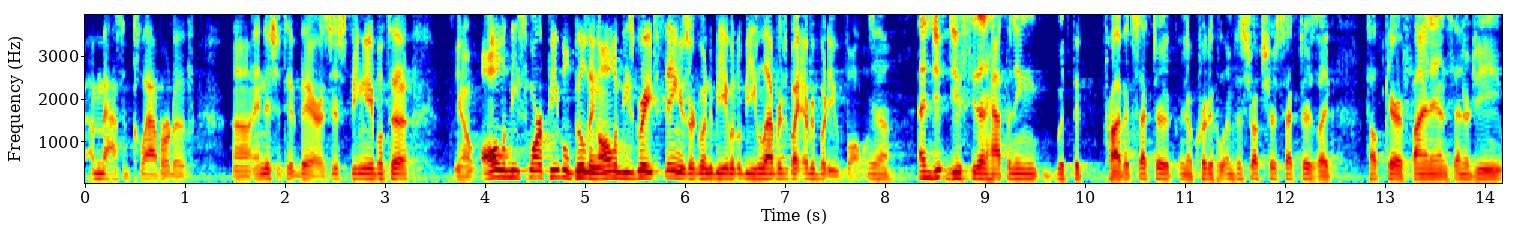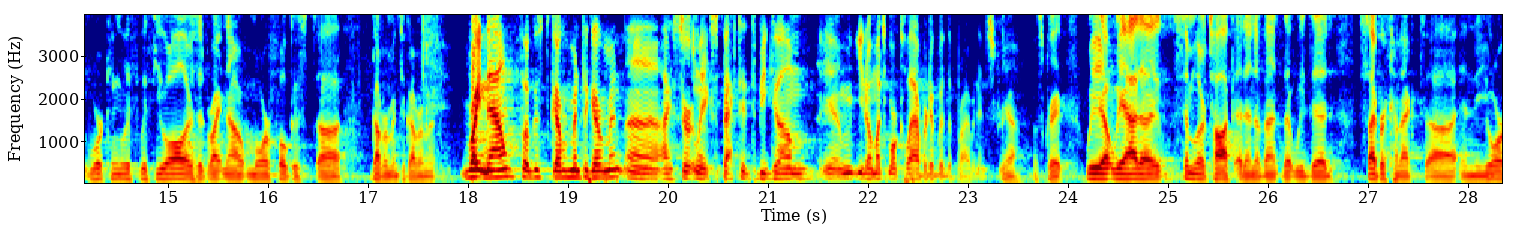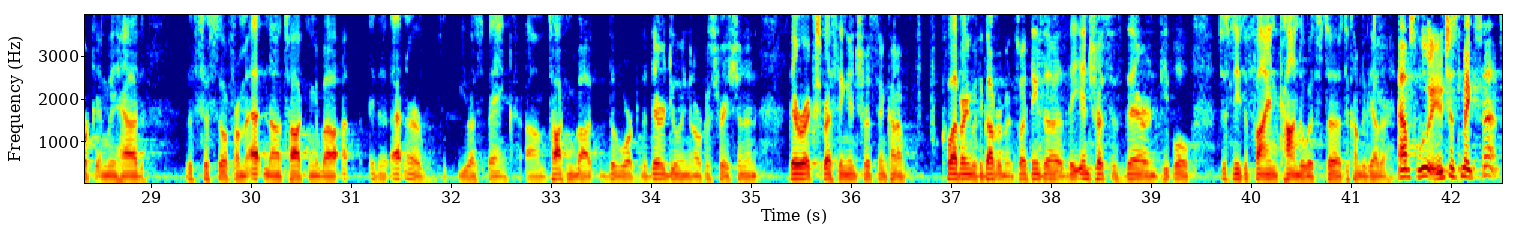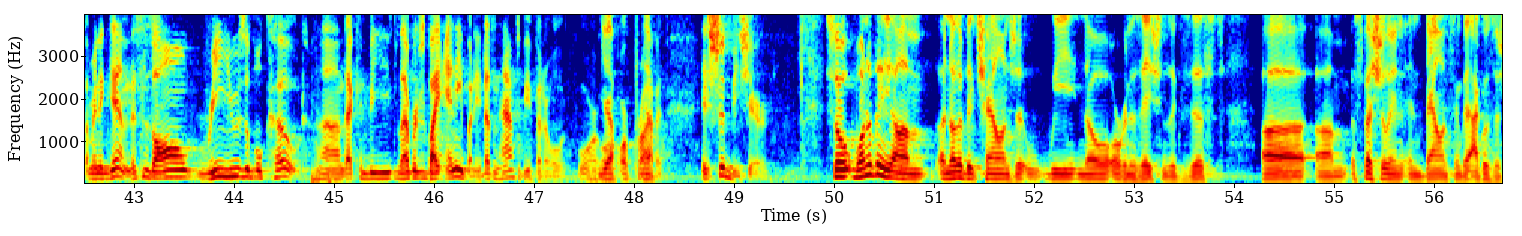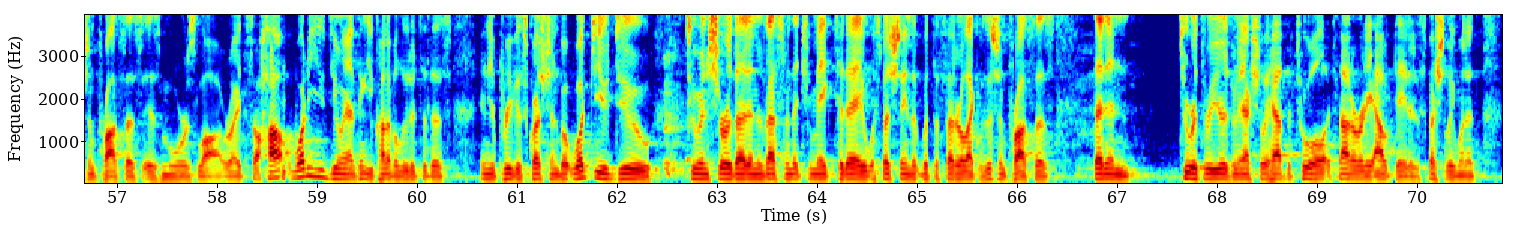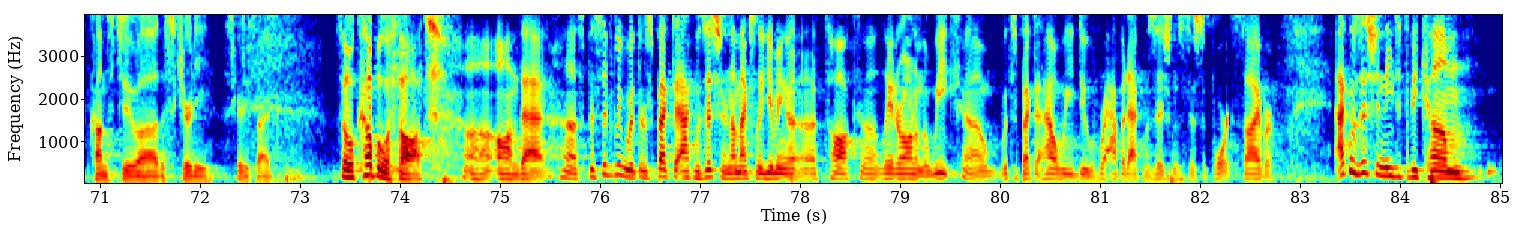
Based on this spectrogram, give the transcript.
a massive collaborative uh, initiative there. It's just being able to, you know, all of these smart people building all of these great things are going to be able to be leveraged by everybody who follows. Yeah. And do, do you see that happening with the private sector, you know, critical infrastructure sectors like healthcare, finance, energy, working with, with you all, or is it right now more focused uh, government to government? Right now, focused government to government. Uh, I certainly expect it to become, you know, much more collaborative with the private industry. Yeah, that's great. We, uh, we had a similar talk at an event that we did, CyberConnect uh, in New York, and we had the CISO from Aetna talking about, either Aetna or US Bank, um, talking about the work that they're doing in orchestration, and they were expressing interest in kind of collaborating with the government. So I think the, the interest is there, and people just need to find conduits to, to come together. Absolutely, it just makes sense. I mean, again, this is all reusable code uh, that can be leveraged by anybody. It doesn't have to be federal or, yeah, or, or private. Yeah. It should be shared. So one of the, um, another big challenge that we know organizations exist uh, um, especially in, in, balancing the acquisition process, is Moore's Law, right? So how, what are you doing? I think you kind of alluded to this in your previous question, but what do you do to ensure that an investment that you make today, especially the, with the federal acquisition process, that in two or three years when you actually have the tool, it's not already outdated, especially when it comes to uh, the security, security side? So a couple of thoughts uh, on that. Uh, specifically with respect to acquisition, I'm actually giving a, a talk uh, later on in the week uh, with respect to how we do rapid acquisitions to support cyber. Acquisition needs to become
